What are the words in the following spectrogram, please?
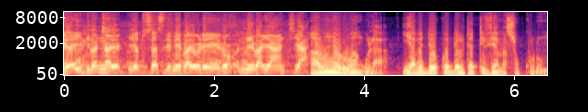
era idi banna yatusasire nebayo leero nebayantya aluna luwangula yabaddeyo ku delta tv amasukkulumu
